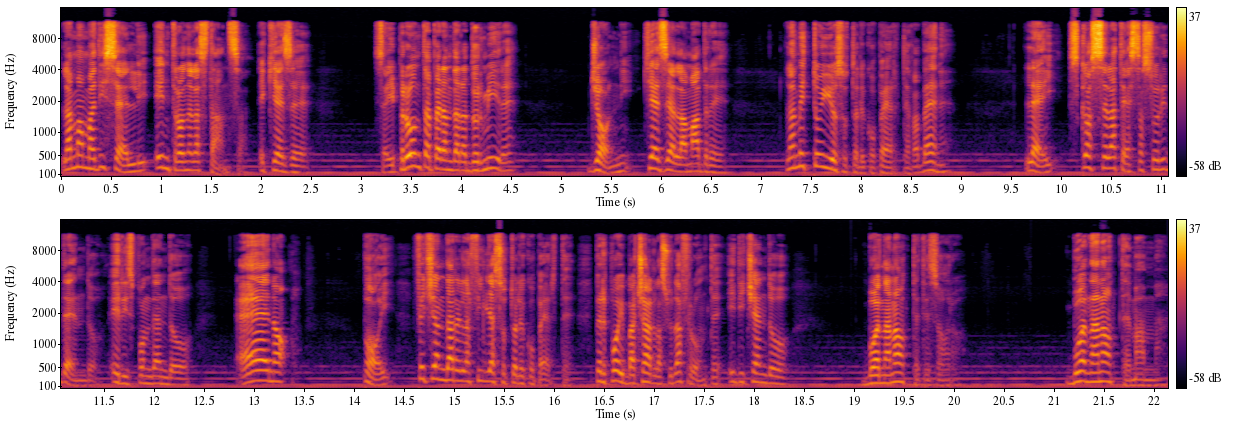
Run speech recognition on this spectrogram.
La mamma di Sally entrò nella stanza e chiese: Sei pronta per andare a dormire? Johnny chiese alla madre: La metto io sotto le coperte, va bene? Lei scosse la testa sorridendo e rispondendo: Eh no. Poi fece andare la figlia sotto le coperte, per poi baciarla sulla fronte e dicendo: Buonanotte, tesoro. Buonanotte, mamma.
